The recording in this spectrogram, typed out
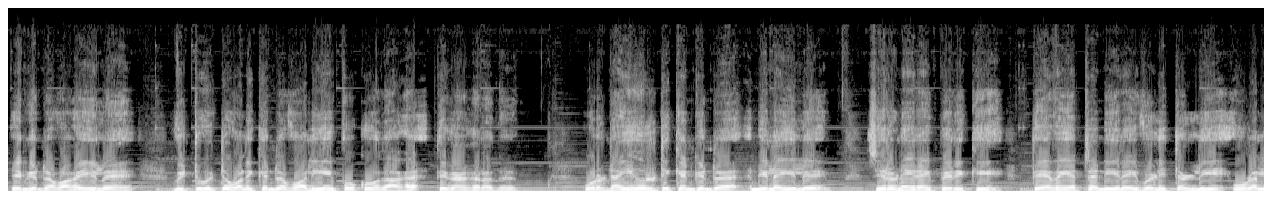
என்கின்ற வகையிலே விட்டு விட்டு வலிக்கின்ற வலியை போக்குவதாக திகழ்கிறது. ஒரு டயூரிட்டிக் என்கின்ற நிலையிலே சிறுநீரை பெருக்கி தேவையற்ற நீரை வெளித்தள்ளி உடல்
